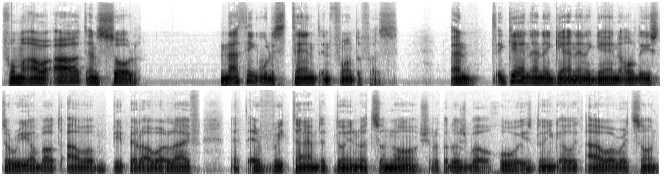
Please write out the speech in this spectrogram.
from our heart and soul, nothing will stand in front of us. And again and again and again, all the history about our people, our life, that every time that doing Ratzono, Shel Kadosh Baruch Hu is doing our, our Ratzon,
